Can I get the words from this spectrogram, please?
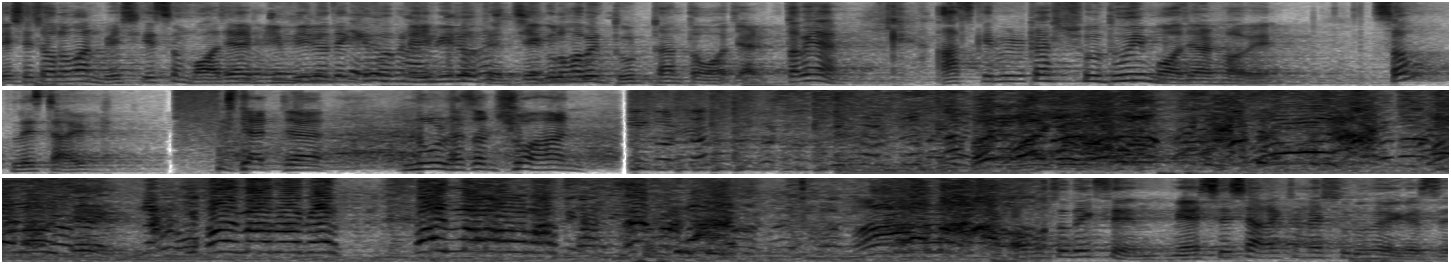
দেশে চলমান বেশ কিছু মজার মিম ভিডিও দেখতে পাবেন এই ভিডিওতে যেগুলো হবে দুর্দান্ত মজার। তবে হ্যাঁ আজকের ভিডিওটা শুধুই মজার হবে। So let's start uh, Nurul Hassan Chauhan? অবশ্য দেখছেন ম্যাচ শেষে আরেকটা ম্যাচ শুরু হয়ে গেছে।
